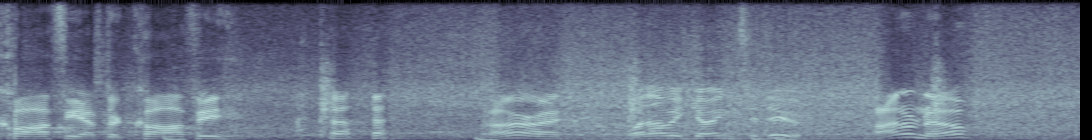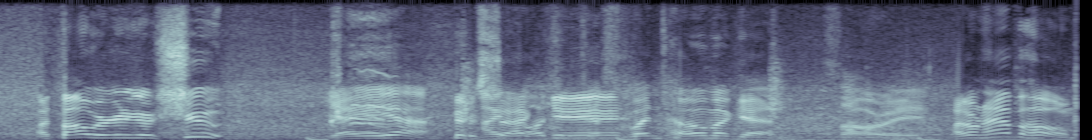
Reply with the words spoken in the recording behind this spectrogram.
coffee after coffee. All right. What are we going to do? I don't know. I thought we were gonna go shoot. Yeah, yeah, yeah. I thought you just went home again. Sorry. I don't have a home.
